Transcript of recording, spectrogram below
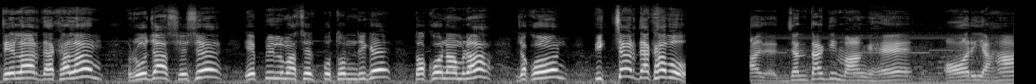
ট্রেলার দেখালাম রোজা শেষে এপ্রিল মাসের প্রথম দিকে তখন আমরা যখন পিকচার দেখাবো जनता की मांग है और यहाँ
